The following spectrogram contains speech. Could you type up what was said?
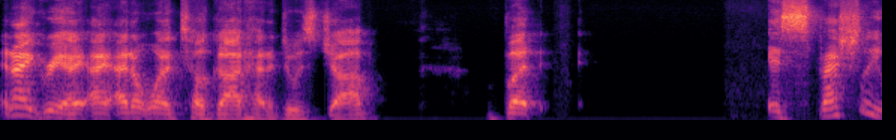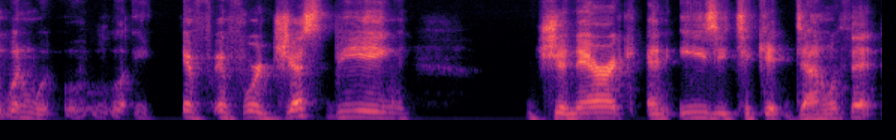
And I agree. I I, don't want to tell God how to do His job, but especially when we, if if we're just being generic and easy to get done with it,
